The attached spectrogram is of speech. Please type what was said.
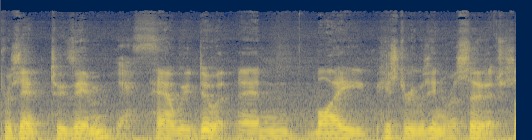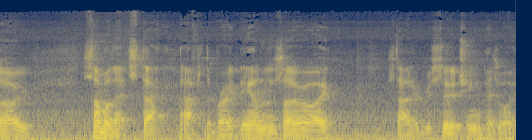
present to them Yes. how we do it, and my history was in research, so some of that stuck after the breakdown, and so I started researching as I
